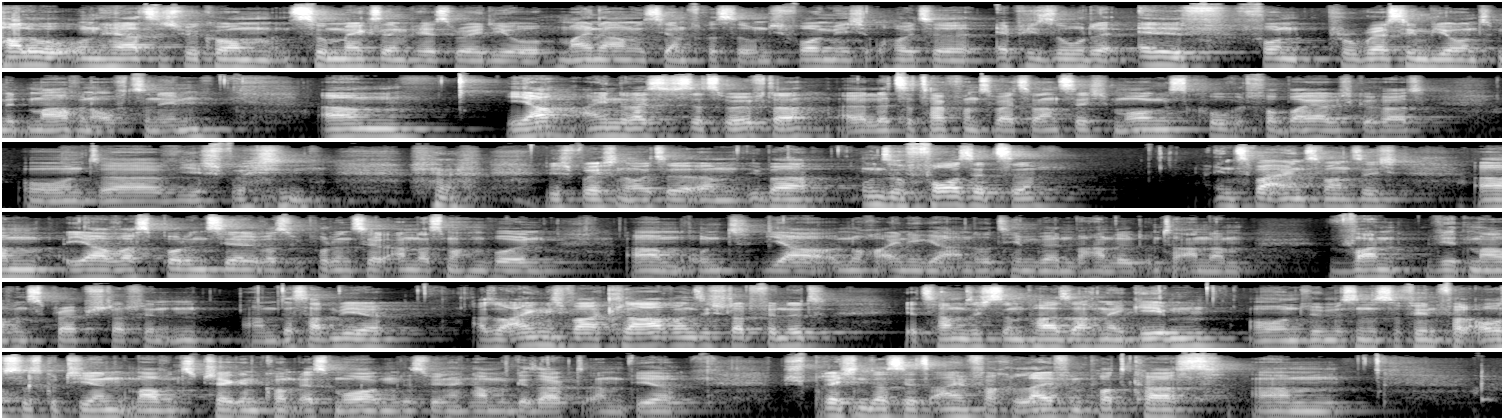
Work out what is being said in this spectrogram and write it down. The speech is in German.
Hallo und herzlich willkommen zum Max MPS Radio. Mein Name ist Jan Frisse und ich freue mich, heute Episode 11 von Progressing Beyond mit Marvin aufzunehmen. Ähm, ja, 31.12., äh, letzter Tag von 2020. Morgen ist Covid vorbei, habe ich gehört. Und äh, wir, sprechen, wir sprechen heute ähm, über unsere Vorsätze in 2021. Ähm, ja, was potenziell, was wir potenziell anders machen wollen. Ähm, und ja, noch einige andere Themen werden behandelt, unter anderem wann wird Marvin's Prep stattfinden. Ähm, das haben wir, also eigentlich war klar, wann sie stattfindet. Jetzt haben sich so ein paar Sachen ergeben und wir müssen es auf jeden Fall ausdiskutieren. Marvin's Check-in kommt erst morgen, deswegen haben wir gesagt, ähm, wir sprechen das jetzt einfach live im Podcast. Ähm,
